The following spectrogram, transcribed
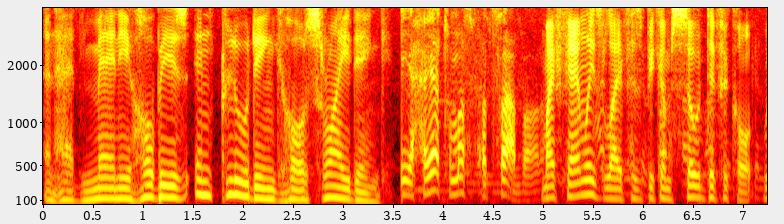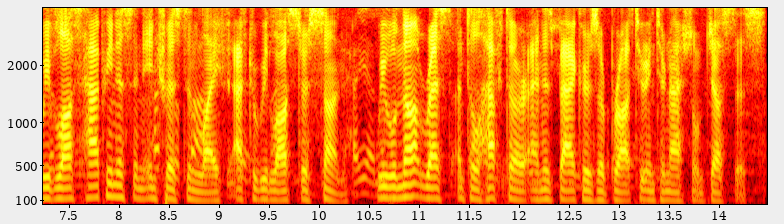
and had many hobbies, including horse riding. My family's life has become so difficult. We've lost happiness and interest in life after we lost our son. We will not rest until Haftar and his backers are brought to international justice.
